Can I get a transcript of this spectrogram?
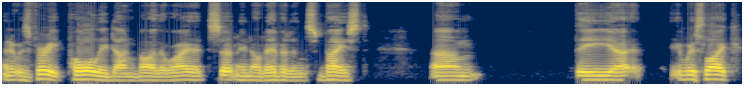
and it was very poorly done, by the way. It's certainly not evidence based. Um, the uh, it was like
